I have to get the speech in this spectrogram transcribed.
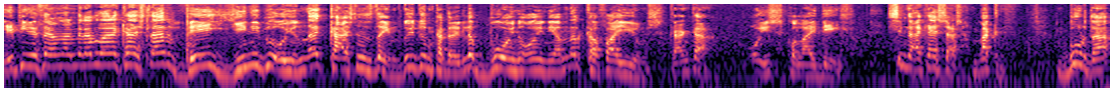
Hepinize selamlar merhabalar arkadaşlar ve yeni bir oyunla karşınızdayım. Duyduğum kadarıyla bu oyunu oynayanlar kafayı yiyormuş. Kanka o iş kolay değil. Şimdi arkadaşlar bakın. Burada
